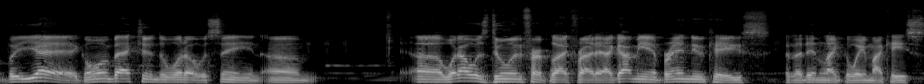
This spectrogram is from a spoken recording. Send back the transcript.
but yeah going back to what i was saying um uh what i was doing for black friday i got me a brand new case because i didn't like the way my case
